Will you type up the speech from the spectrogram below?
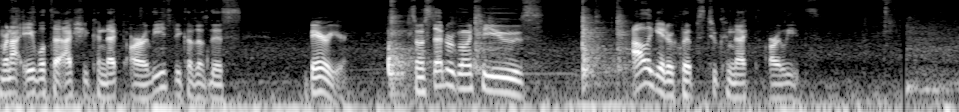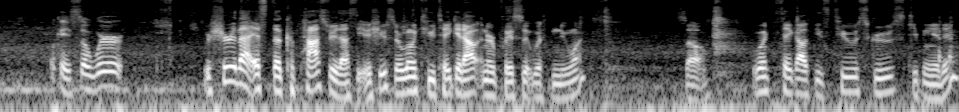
we're not able to actually connect our leads because of this barrier. So instead, we're going to use alligator clips to connect our leads. Okay, so we're we're sure that it's the capacitor that's the issue, so we're going to take it out and replace it with new one. So we're going to take out these two screws, keeping it in.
